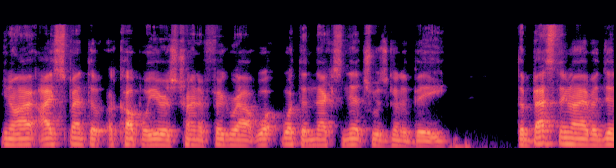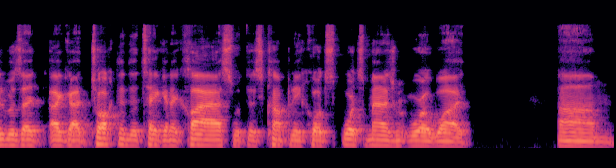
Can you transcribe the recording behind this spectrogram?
you know, I, I spent a, a couple years trying to figure out what what the next niche was going to be. The best thing I ever did was I, I got talked into taking a class with this company called Sports Management Worldwide. Um,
